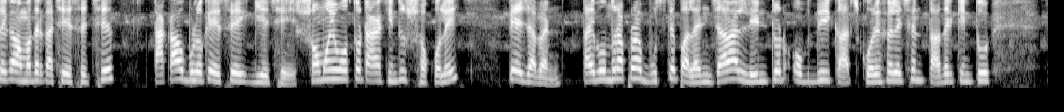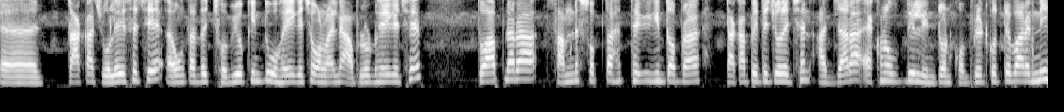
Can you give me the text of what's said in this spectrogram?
থেকে আমাদের কাছে এসেছে। টাকাও ব্লকে এসে গিয়েছে। সময় মতো টাকা কিন্তু সকলেই পেয়ে যাবেন। তাই বন্ধুরা, আপনারা বুঝতে পারলেন, যারা লিন্টন অবধি কাজ করে ফেলেছেন, তাদের কিন্তু টাকা চলে এসেছে এবং তাদের ছবিও কিন্তু হয়ে গেছে, অনলাইনে আপলোড হয়ে গেছে। তো আপনারা সামনের সপ্তাহের থেকে কিন্তু আপনারা টাকা পেতে চলেছেন। আর যারা এখনও অবধি লিন্টন কমপ্লিট করতে পারেননি,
